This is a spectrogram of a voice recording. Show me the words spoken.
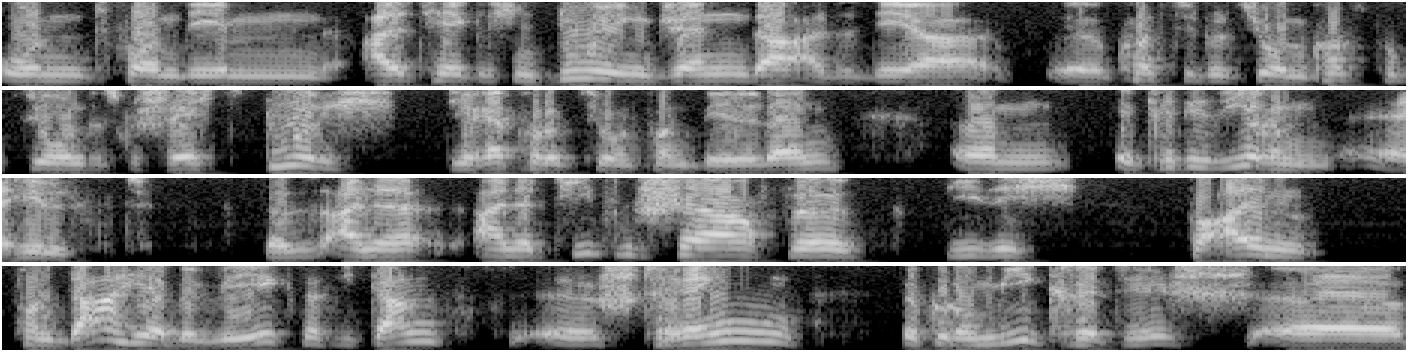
und von dem alltäglichen Doing Gender, also der äh, Konstitution, Konstruktion des Geschlechts durch die Reproduktion von Bildern, ähm, kritisieren äh, hilft. Das ist eine, eine Tiefenschärfe, die sich vor allem von daher bewegt, dass sie ganz äh, streng ökonomiekritisch äh,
